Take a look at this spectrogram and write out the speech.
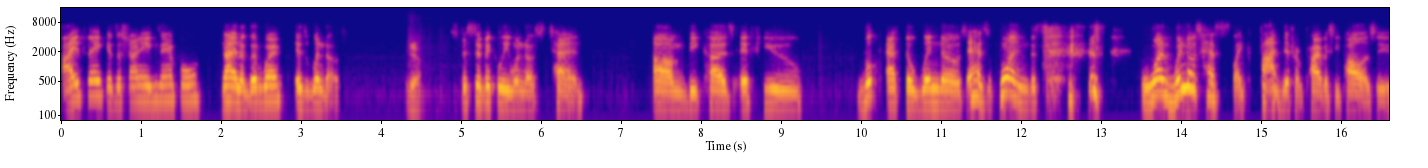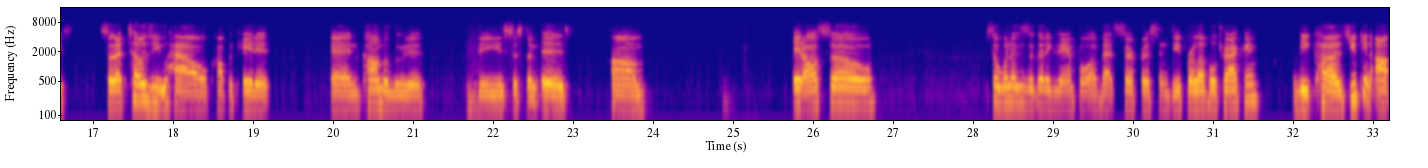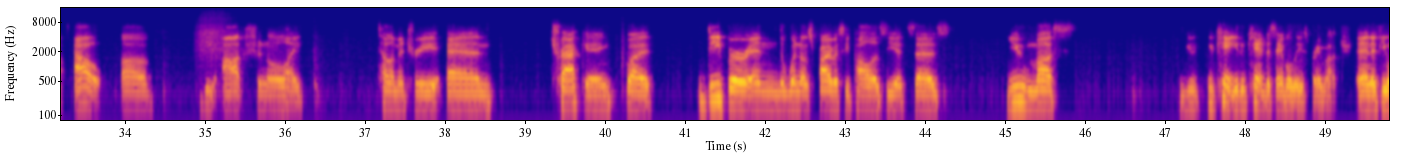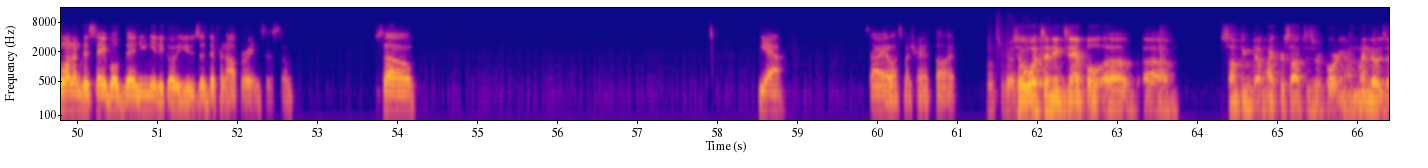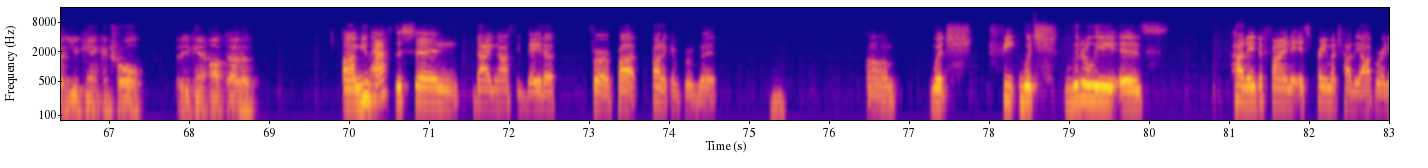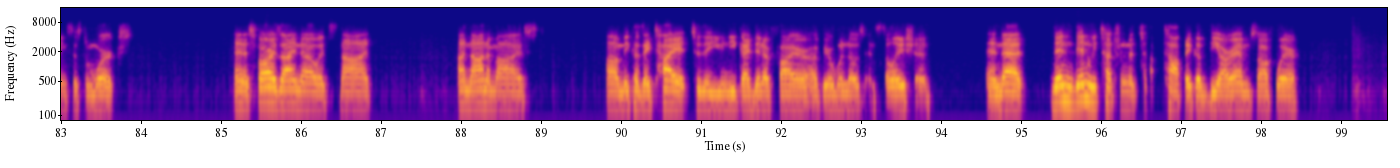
I think is a shiny example, not in a good way, is Windows. Yeah. Specifically Windows 10. Um, because if you look at the Windows, it has one, this one Windows has like five different privacy policies. So that tells you how complicated and convoluted mm-hmm. the system is. Um, it also, so Windows is a good example of that surface and deeper level tracking because you can opt out of the optional like telemetry and tracking, but deeper in the Windows privacy policy, it says you must you you can't you can't disable these pretty much. And if you want them disabled, then you need to go use a different operating system. So yeah. Sorry, I lost my train of thought. Okay. So what's an example of um, something that Microsoft is recording on Windows that you can't control, that you can't opt out of? Um, you have to send diagnostic data for a pro- product improvement, um, which fe- which literally is how they define it. It's pretty much how the operating system works. And as far as I know, it's not anonymized um, because they tie it to the unique identifier of your Windows installation. And that then then we touch on the t- topic of DRM software.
